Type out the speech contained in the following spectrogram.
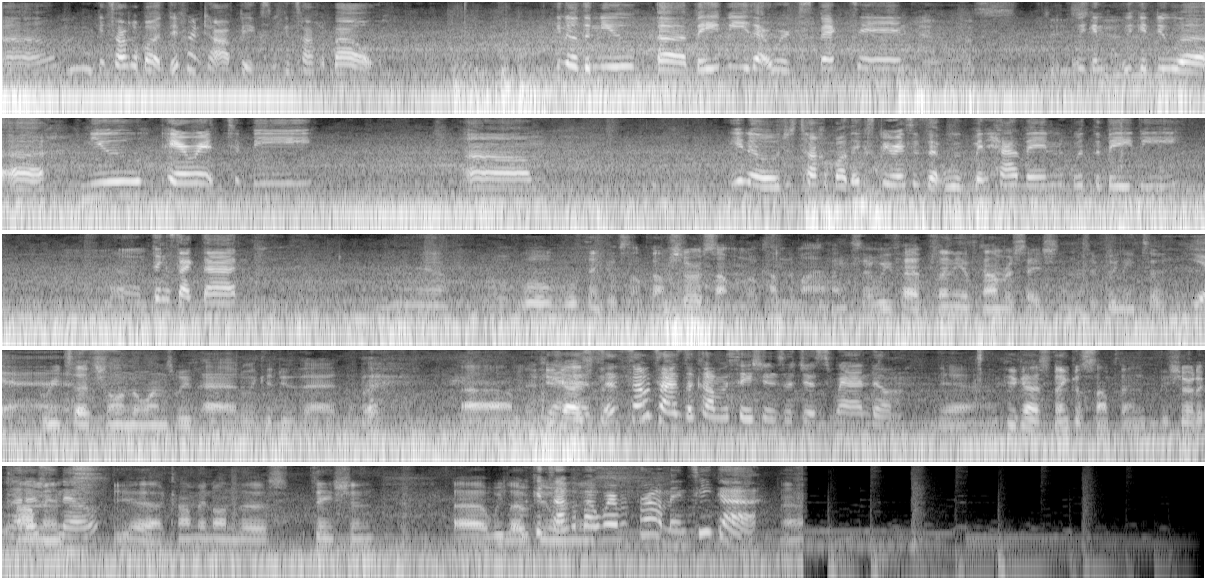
Um, we can talk about different topics. We can talk about, you know, the new uh, baby that we're expecting. yes. We can we can do a, a new parent to be. Um, you know, just talk about the experiences that we've been having with the baby, um, things like that. Yeah, we'll, we'll, we'll think of something. I'm sure something will come to mind. Like I said, we've had plenty of conversations. If we need to Yeah. retouch on the ones we've had, we could do that. But um, if you Yes. guys, And sometimes the conversations are just random. yeah, if you guys think of something, be sure to Let comment. Yeah, comment on the station. Uh, we love We can talk about where we're from, Antigua. Uh,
